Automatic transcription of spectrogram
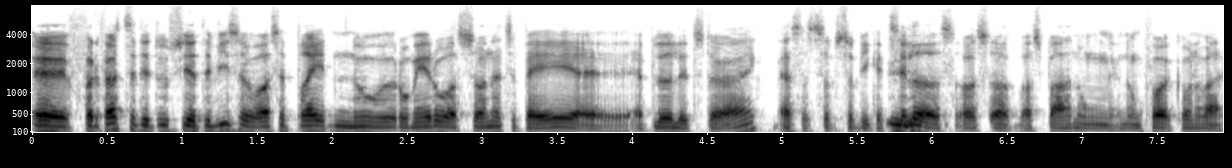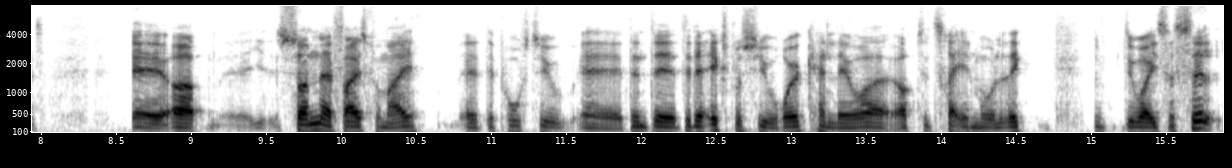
Øh, for det første, det du siger, det viser jo også, at bredden nu, Romero og Son er tilbage, er blevet lidt større, ikke? Altså, så, så vi kan tillade os også at, at spare nogle, nogle folk undervejs. Øh, og Son er faktisk for mig øh, det positive. Den, det, det der eksplosive ryg, han laver op til 3 målet ikke? det var i sig selv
